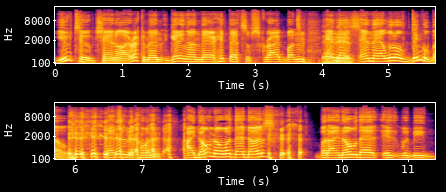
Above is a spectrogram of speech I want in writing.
YouTube channel, I recommend getting on there, hit that subscribe button There and it that is. and that little dingle bell that's in the corner. I don't know what that does, but I know that it would be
